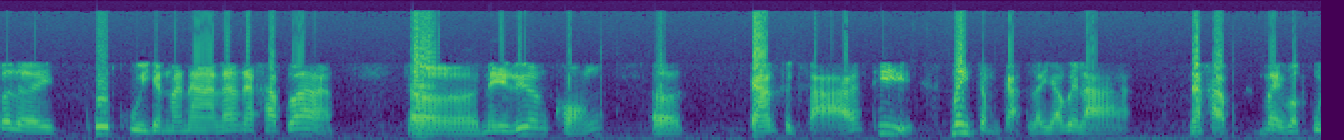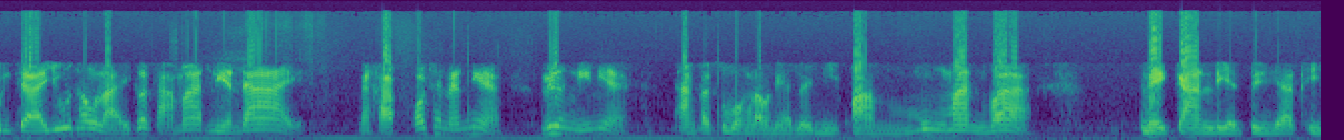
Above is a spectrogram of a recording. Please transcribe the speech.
ก็เลย พูดคุยกันมานานแล้วนะครับว่าเอ่อในเรื่องของเอ่อการศึกษาที่ไม่จำกัดระยะเวลานะครับ ไม่ว่าคุณจะอายุเท่าไหร่ก็สามารถเรียนได้นะครับ เพราะฉะนั้นเนี่ยเรื่องนี้เนี่ยทางกระทรวงเราเนี่ยเลยมีความมุ่งมั่นว่าในการเรียนปริญญาตรี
